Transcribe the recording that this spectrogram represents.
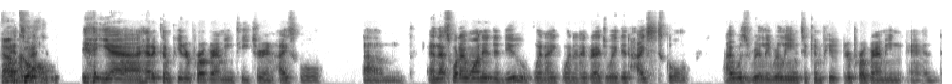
Oh, and cool. So I, yeah, I had a computer programming teacher in high school, um, and that's what I wanted to do when I when I graduated high school. I was really really into computer programming and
